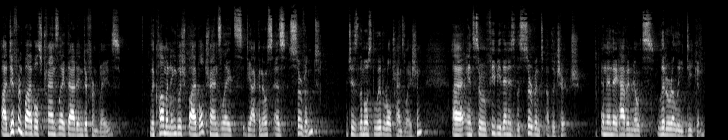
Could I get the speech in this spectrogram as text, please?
uh, different Bibles translate that in different ways. The Common English Bible translates diakonos as servant, which is the most literal translation. Uh, and so Phoebe then is the servant of the church. And then they have in notes literally deacon.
